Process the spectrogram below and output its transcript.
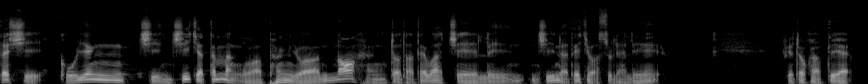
但是古因前期就得问我朋友拿很多到的话这里只能得叫出来嘞。phía đó khác tiệt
